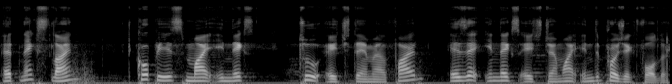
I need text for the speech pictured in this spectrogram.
At next line, it copies my index2html file as a index.html in the project folder.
